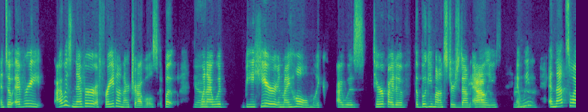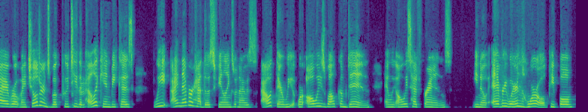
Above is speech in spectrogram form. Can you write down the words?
And so every I was never afraid on our travels, but yeah. when I would be here in my home. Like I was terrified of the boogie monsters down yeah. alleys. Mm-hmm. And we mm-hmm. and that's why I wrote my children's book, Pootie mm-hmm. the Pelican, because we I never had those feelings when I was out there. We were always welcomed in and we always had friends, you know, everywhere in the world, people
